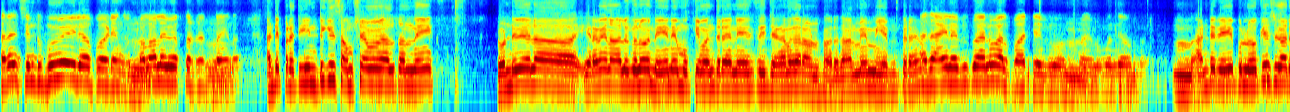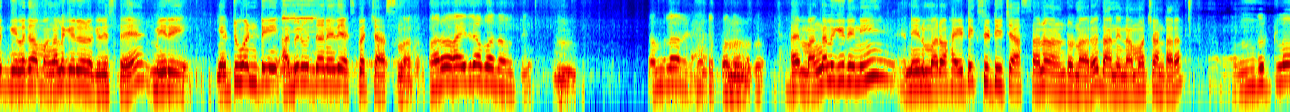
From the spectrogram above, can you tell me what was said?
కానీ సింటు భూమి లేకపోయాడు ఇంకా. పొలాలు ఏమి ఆయన? అంటే ప్రతి ఇంటికి సంక్షేమం వెళ్తుంది రెండు వేల ఇరవై నాలుగులో నేనే ముఖ్యమంత్రి అనేసి జగన్ గారు అంటున్నారు. దాని మీద మీ అభిప్రాయం? అది ఆయన అభిప్రాయం వాళ్ళ పార్టీ అభిప్రాయం అంటే రేపు లోకేష్ గారు గెలగా మంగళగిరిలో గెలిస్తే మీరు ఎటువంటి అభివృద్ధి అనేది ఎక్స్పెక్ట్ చేస్తున్నారు? మరో హైదరాబాద్ అవుతుంది అదే మంగళగిరిని నేను మరో హైటెక్ సిటీ చేస్తాను అంటున్నారు. దాన్ని నమ్మొచ్చు అంటారా అందుట్లో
